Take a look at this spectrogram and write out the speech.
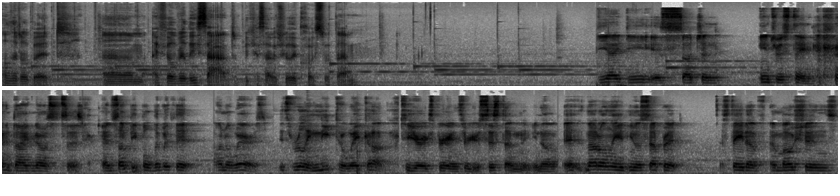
a little bit. Um, I feel really sad because I was really close with them. DID is such an interesting diagnosis, and some people live with it unawares. It's really neat to wake up to your experience or your system. You know, it's not only you know separate state of emotions,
